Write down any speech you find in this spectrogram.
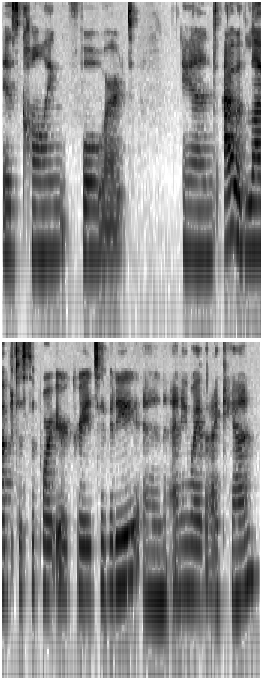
is calling forward. And I would love to support your creativity in any way that I can.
